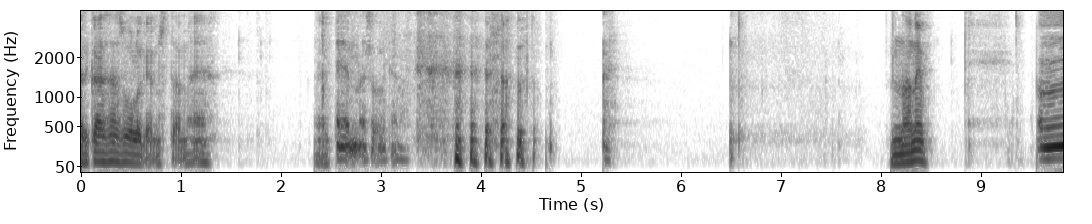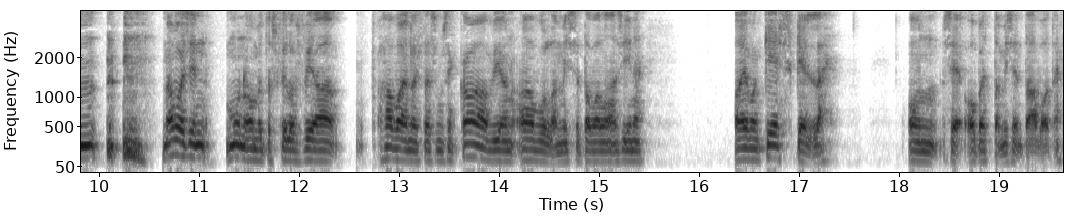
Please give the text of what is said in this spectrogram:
Etkä sä sulkenut sitä meidän. en mä sulkenut. No niin. Mm, mä voisin mun opetusfilosofiaa havainnollistaa semmoisen kaavion avulla, missä tavallaan siinä aivan keskellä on se opettamisen tavoite.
